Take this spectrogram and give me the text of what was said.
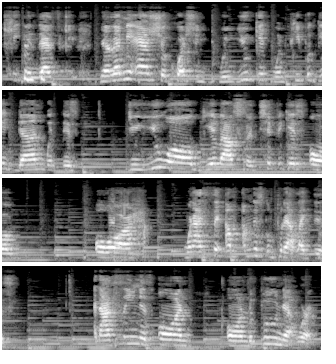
key and that's key. Now let me ask you a question. When you get when people get done with this do you all give out certificates or or when I say I'm, I'm just gonna put out like this. And I've seen this on on the Food Network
